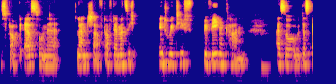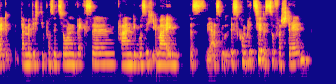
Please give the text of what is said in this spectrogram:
Es braucht erst so eine Landschaft, auf der man sich intuitiv bewegen kann. Also das Bett, damit ich die Position wechseln kann, die muss ich immer irgendwie, das, ja, es ist kompliziert, das zu verstellen.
